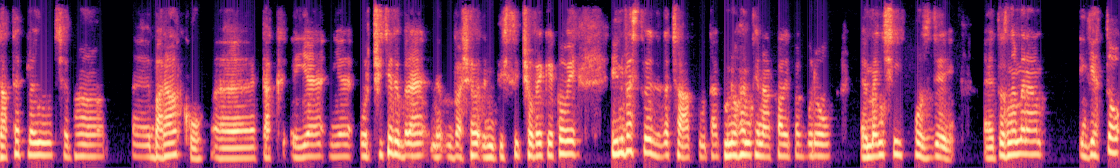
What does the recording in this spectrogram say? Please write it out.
zateplení třeba Eh, baráku, eh, tak je, je určitě dobré, vaše, když si člověk jako investuje z začátku, tak mnohem ty náklady pak budou eh, menší později. To znamená, je to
